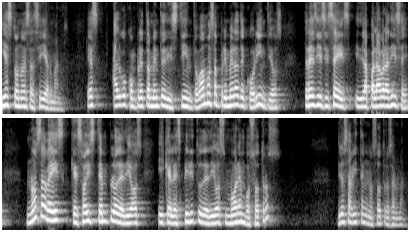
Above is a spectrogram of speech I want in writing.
Y esto no es así, hermanos. Es algo completamente distinto. Vamos a Primera de Corintios 3:16 y la palabra dice, ¿no sabéis que sois templo de Dios y que el Espíritu de Dios mora en vosotros? Dios habita en nosotros, hermanos.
